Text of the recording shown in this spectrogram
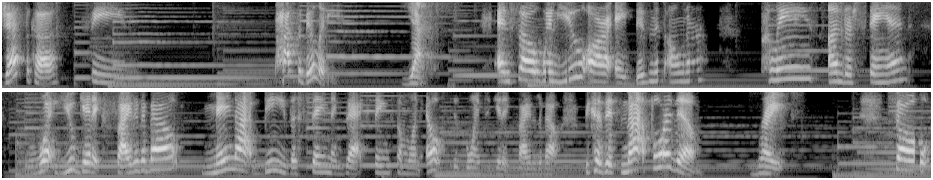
Jessica sees possibility. Yes. And so when you are a business owner, please understand what you get excited about may not be the same exact thing someone else is going to get excited about because it's not for them. Right. So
